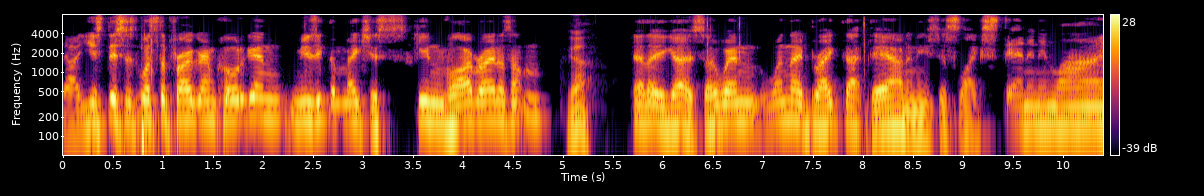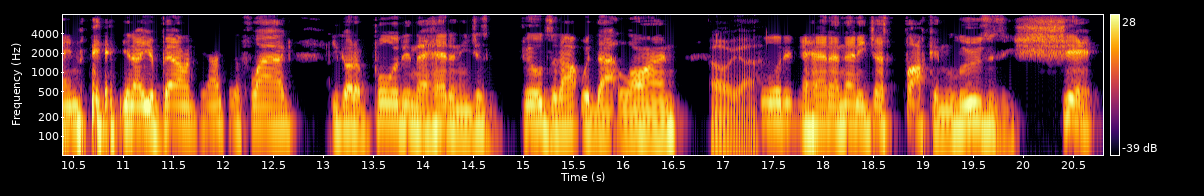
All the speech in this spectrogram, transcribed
Uh, yes, this is, what's the program called again? Music that makes your skin vibrate or something? Yeah. Yeah, there you go. So when when they break that down and he's just like standing in line, you know, you're bowing down to the flag, you got a bullet in the head, and he just builds it up with that line. Oh yeah, bullet in the head, and then he just fucking loses his shit.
